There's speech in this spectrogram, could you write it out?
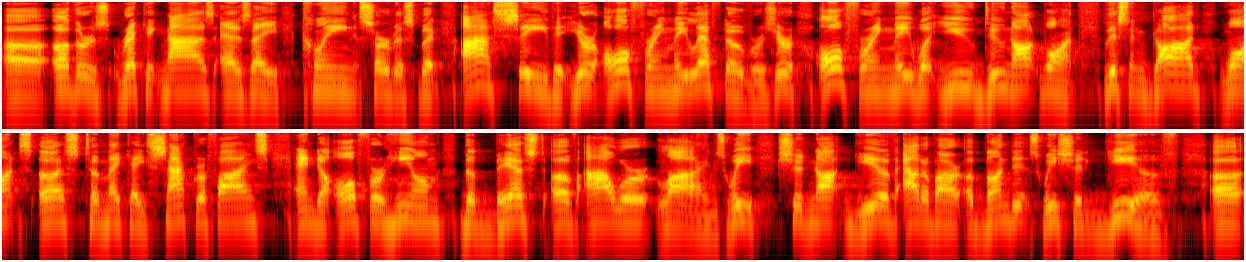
uh, others recognize as a clean service, but I see that you're offering me leftovers. You're offering me what you do not want. Listen, God wants us to make a sacrifice and to offer Him the best of our lives. We should not give out of our abundance, we should give uh,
